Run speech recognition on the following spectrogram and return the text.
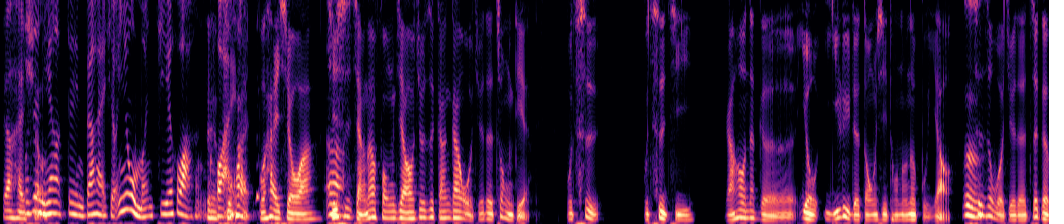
不要害羞，不是你要对你不要害羞，因为我们接话很快，不害不害羞啊。其实讲到蜂胶，就是刚刚我觉得重点不刺不刺激，然后那个有疑虑的东西通通都不要，甚至我觉得这个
